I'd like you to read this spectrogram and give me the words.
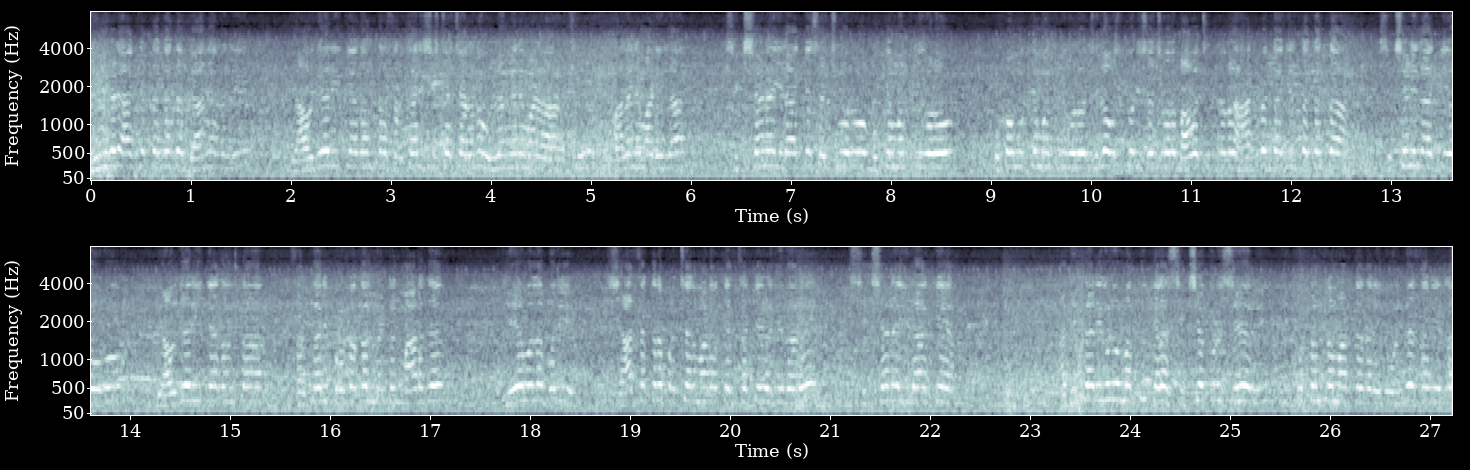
ಹಿಂದ್ಗಡೆ ಹಾಕಿರ್ತಕ್ಕಂಥ ಬ್ಯಾನರಲ್ಲಿ ಯಾವುದೇ ರೀತಿಯಾದಂಥ ಸರ್ಕಾರಿ ಶಿಷ್ಟಾಚಾರನ ಉಲ್ಲಂಘನೆ ಮಾಡಿ ಪಾಲನೆ ಮಾಡಿಲ್ಲ. ಶಿಕ್ಷಣ ಇಲಾಖೆ ಸಚಿವರು, ಮುಖ್ಯಮಂತ್ರಿಗಳು, ಉಪಮುಖ್ಯಮಂತ್ರಿಗಳು, ಜಿಲ್ಲಾ ಉಸ್ತುವಾರಿ ಸಚಿವರ ಭಾವಚಿತ್ರಗಳು ಹಾಕಬೇಕಾಗಿರ್ತಕ್ಕಂಥ ಶಿಕ್ಷಣ ಇಲಾಖೆಯವರು ಯಾವುದೇ ರೀತಿಯಾದಂಥ ಸರ್ಕಾರಿ ಪ್ರೋಟೋಕಾಲ್ ಮೇಂಟೈನ್ ಮಾಡದೆ ಕೇವಲ ಬರೀ ಶಾಸಕರ ಪ್ರಚಾರ ಮಾಡೋ ಕೆಲಸಕ್ಕೆ ಇಳಿದಿದ್ದಾರೆ. ಶಿಕ್ಷಣ ಇಲಾಖೆ ಅಧಿಕಾರಿಗಳು ಮತ್ತು ಕೆಲ ಶಿಕ್ಷಕರು ಸೇರಿ ಕುತಂತ್ರ ಮಾಡ್ತಾ ಇದ್ದಾರೆ. ಇದು ಒಂದೇ ಸರಿ ಇಲ್ಲ.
